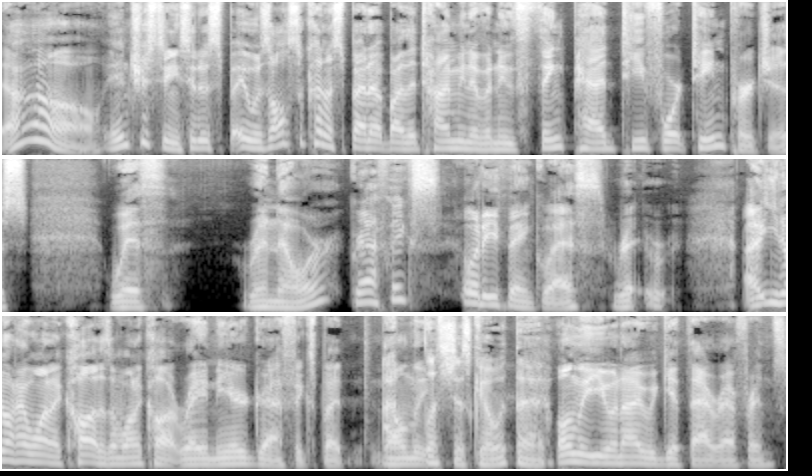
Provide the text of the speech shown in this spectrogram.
Oh, interesting. So it was, also kind of sped up by the timing of a new ThinkPad T14 purchase with Renoir graphics. What do you think, Wes? Re- uh, you know what I want to call it is I want to call it Rainier graphics, but only Let's just go with that. only you and I would get that reference.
